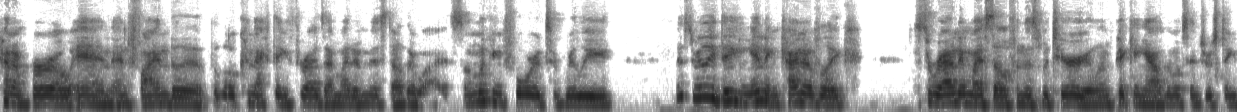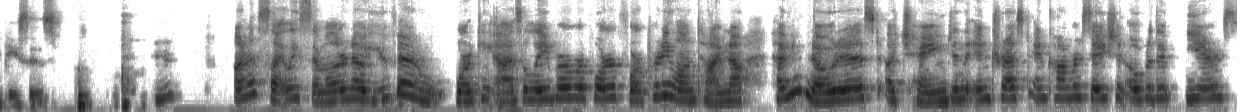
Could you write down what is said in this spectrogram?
kind of burrow in and find the, the little connecting threads I might have missed otherwise. So I'm looking forward to really, just really digging in and kind of like surrounding myself in this material and picking out the most interesting pieces. Mm-hmm. On a slightly similar note, you've been working as a labor reporter for a pretty long time now. Have you noticed a change in the interest and conversation over the years?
